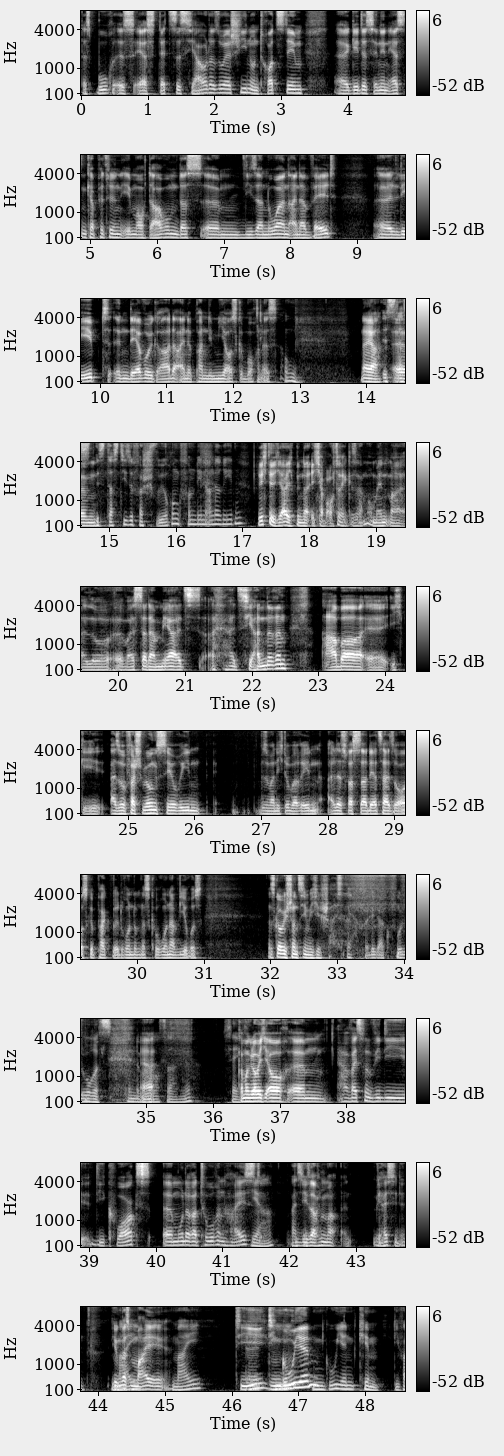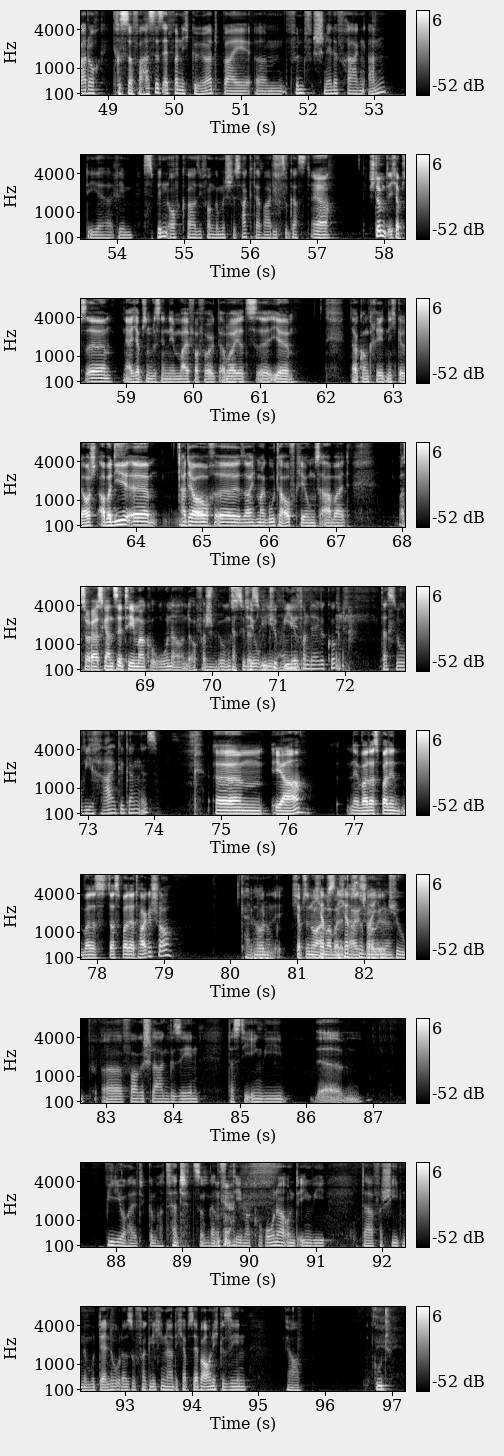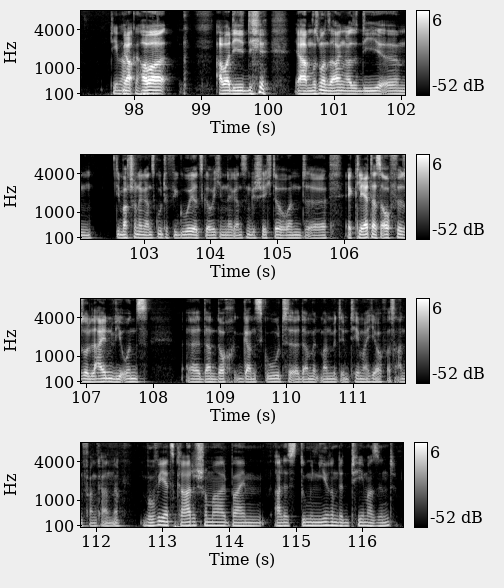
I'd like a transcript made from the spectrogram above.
das, Buch ist erst letztes Jahr oder so erschienen und trotzdem äh, geht es in den ersten Kapiteln eben auch darum, dass ähm, dieser Noah in einer Welt äh, lebt, in der wohl gerade eine Pandemie ausgebrochen ist. Oh, Naja, ist das, ähm, ist das diese Verschwörung, von denen alle reden? Richtig, ja, ich bin da, ich habe auch direkt gesagt, Moment mal, also äh, weiß da da mehr als, als die anderen, aber äh, ich gehe, also Verschwörungstheorien, müssen wir nicht drüber reden, alles, was da derzeit so ausgepackt wird rund um das Coronavirus, das ist, glaube ich, schon ziemliche Scheiße. Ja, völliger Kokolores, könnte man Ja. auch sagen, ne? Safe. Kann man, glaube ich, auch, ähm, weißt du, wie die, die Quarks-Moderatorin heißt? ja, weiß die ich. sag ich mal, wie heißt sie denn? Irgendwas Mai, Mai T, äh, Nguyen? Nguyen Kim. Die war doch, Christopher, hast du es etwa nicht gehört bei ähm, Fünf schnelle Fragen an? Der, dem Spin-off quasi von Gemischtes Hack, da war die zu Gast. Ja, stimmt. Ich hab's, äh, ja, ich hab's ein bisschen nebenbei verfolgt, aber jetzt äh, ihr da konkret nicht gelauscht. Aber die äh, hat ja auch, äh, sag ich mal, gute Aufklärungsarbeit, was so das ganze Thema Corona und auch Hast du das Verschwörungstheorien YouTube-Video von der geguckt, das so viral gegangen ist? Ähm, ja. Ne, war das bei den, war das, das bei der Tagesschau? Keine Nur, Ahnung. ich habe sie nur ich einmal bei ich der hab's nur Tagesschau bei gesehen. YouTube äh, vorgeschlagen gesehen, dass die irgendwie ähm, Video halt gemacht hat zum ganzen Ja. Thema Corona und irgendwie da verschiedene Modelle oder so verglichen hat. Ich habe selber auch nicht gesehen. Ja, gut. Thema Ja, abgehakt. aber, aber die, die, ja, muss man sagen, also die, ähm, die macht schon eine ganz gute Figur jetzt, glaube ich, in der ganzen Geschichte und äh, erklärt das auch für so Laien wie uns äh, dann doch ganz gut, äh, damit man mit dem Thema hier auch was anfangen kann. Ne? Wo wir jetzt gerade schon mal beim alles dominierenden Thema sind,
